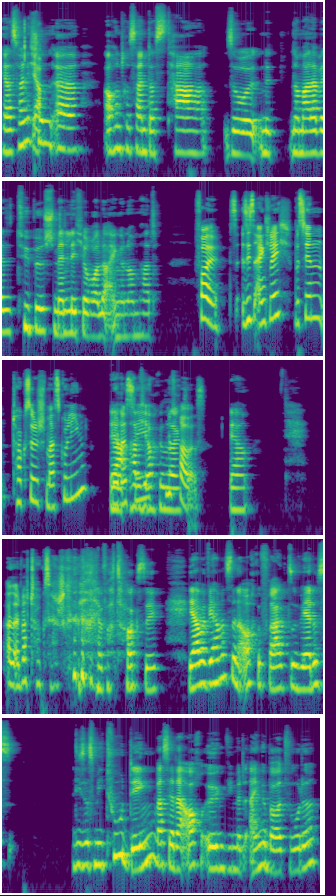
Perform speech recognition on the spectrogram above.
Ja, das fand ich Ja. schon äh, auch interessant, dass Tar so eine normalerweise typisch männliche Rolle eingenommen hat. Voll. Sie ist eigentlich ein bisschen toxisch maskulin, Ja, habe ich auch eine gesagt. Frau ist. Ja, Also einfach toxisch. einfach toxisch. Ja, aber wir haben uns dann auch gefragt, so wäre das dieses MeToo-Ding, was ja da auch irgendwie mit eingebaut wurde,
